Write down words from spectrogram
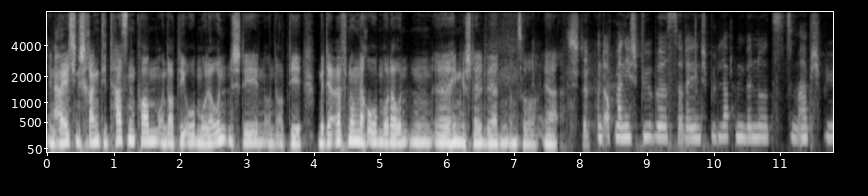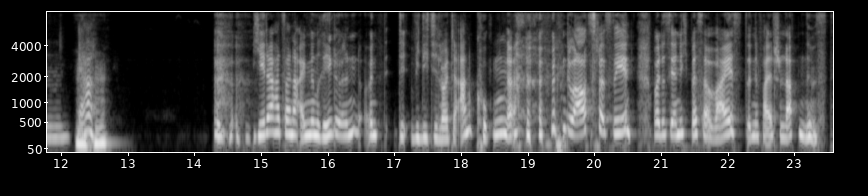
in Ja. welchen Schrank die Tassen kommen und ob die oben oder unten stehen und ob die mit der Öffnung nach oben oder unten äh, hingestellt werden und so. Ja. Stimmt. Und ob man die Spülbürste oder den Spüllappen benutzt zum Abspülen. Ja. Mhm. Jeder hat seine eigenen Regeln und die, wie dich die Leute angucken, ne? wenn du aus Versehen, weil du es ja nicht besser weißt, den falschen Lappen nimmst.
